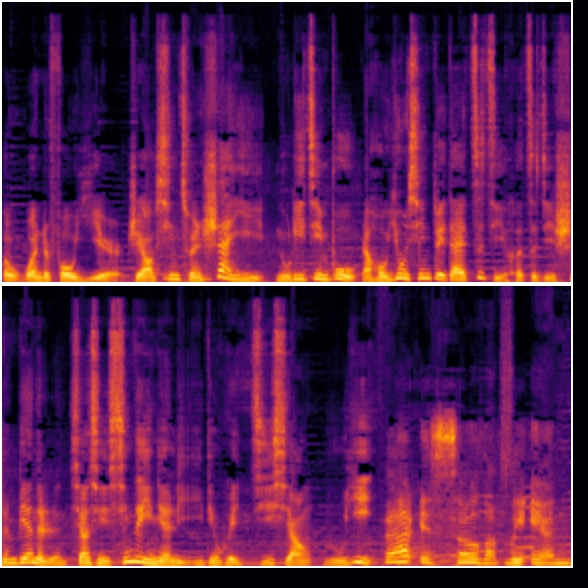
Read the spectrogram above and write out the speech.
a wonderful year. 只要心存善意，努力进步，然后用心对待自己和自己身边的人，相 信新的一年里一定会吉祥如意。That is so lovely, Anne.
